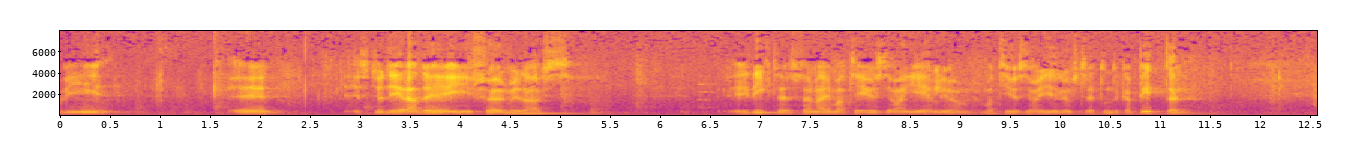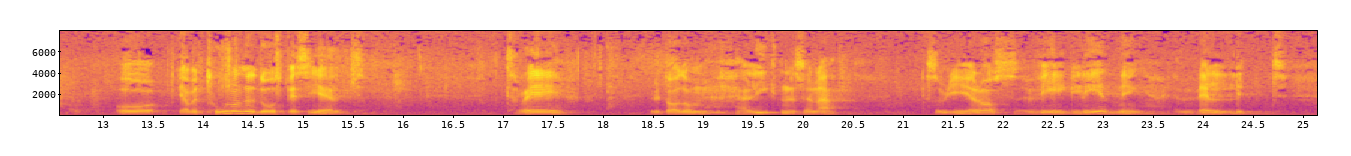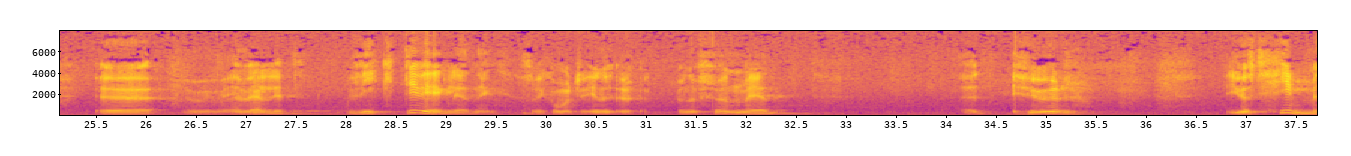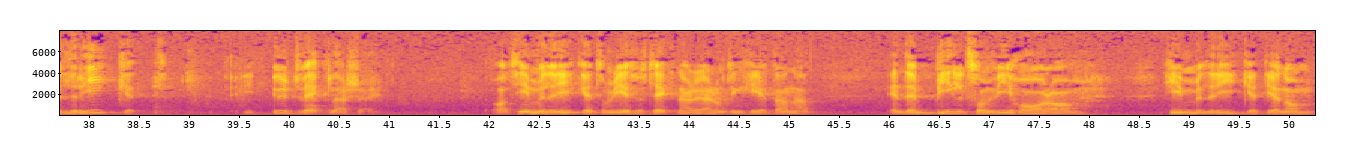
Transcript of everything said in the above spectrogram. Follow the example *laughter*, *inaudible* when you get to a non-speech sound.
Vi eh, studerade i förmiddags eh, liknelserna i Matteus evangelium, Matteus evangeliums trettonde kapitel. Och jag betonade då speciellt tre av de här liknelserna som ger oss vägledning, en väldigt, eh, en väldigt viktig vägledning. Så vi kommer till underfund med eh, hur just himmelriket utvecklar sig. Och att himmelriket som Jesus tecknar det är någonting helt annat än den bild som vi har av himmelriket genom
